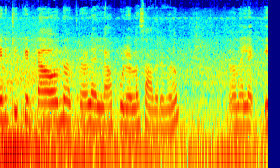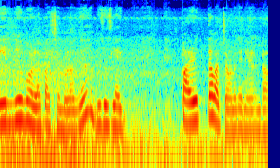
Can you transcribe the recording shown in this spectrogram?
എനിക്ക് കിട്ടാവുന്ന അത്രയുള്ള എല്ലാ പുളിയുള്ള സാധനങ്ങളും നല്ല എരിവുള്ള പച്ചമുളക്. ദിസ് ഇസ് ലൈക്ക് പഴുത്ത പച്ചമുളക് തന്നെയാണ് കേട്ടോ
